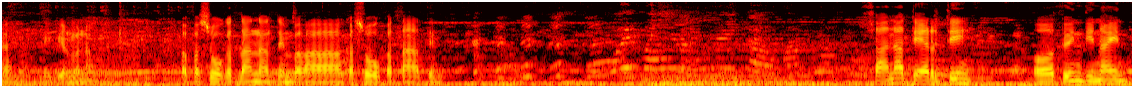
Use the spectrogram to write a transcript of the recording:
Yan, tignan mo na. Papasukat lang natin, baka kasukat natin. Sana 30 o 29.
